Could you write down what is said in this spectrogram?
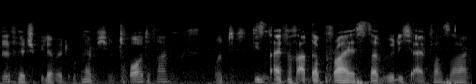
Mittelfeldspieler mit unheimlichem Tordrang und die sind einfach underpriced. Da würde ich einfach sagen,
